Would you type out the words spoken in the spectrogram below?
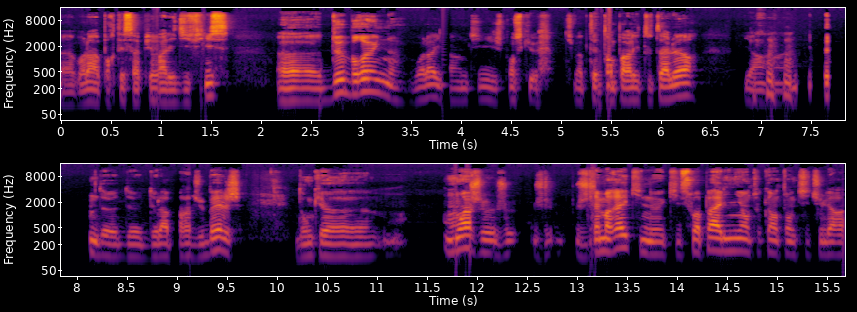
voilà, apporter sa pierre à l'édifice. de Bruyne, voilà, il y a un petit, je pense que tu vas peut-être en parler tout à l'heure. Il y a un, petit de, de, de, la part du Belge. Donc, moi, je, j'aimerais qu'il ne qu'il soit pas aligné, en tout cas en tant que titulaire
